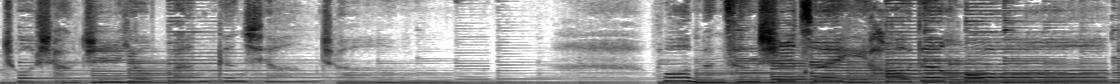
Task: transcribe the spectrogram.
桌上只有半根香肠。我们曾是最好的伙伴，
